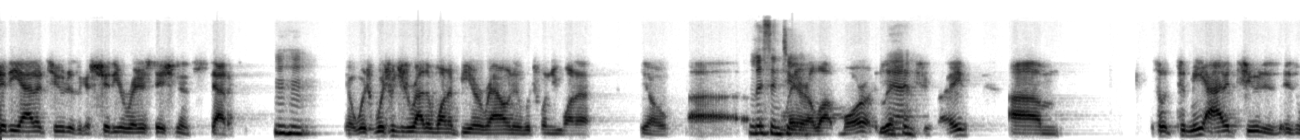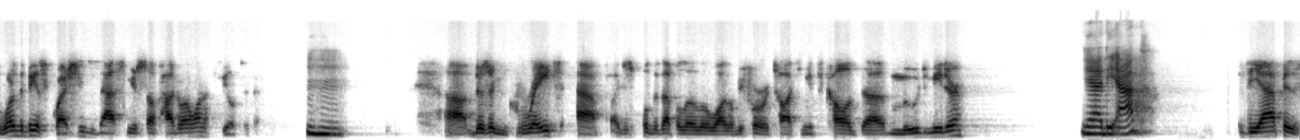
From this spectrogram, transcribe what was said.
Shitty attitude is like a shittier radio station, and it's static. Mm-hmm. You know, which which would you rather want to be around, and which one you want to, you know, uh, listen to a lot more, listen yeah. to, right? Um, so to me, attitude is, is one of the biggest questions is asking yourself, how do I want to feel today? Mm-hmm. Uh, there's a great app. I just pulled it up a little, little while ago before we are talking. It's called uh, Mood Meter. Yeah, the app. The app is,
